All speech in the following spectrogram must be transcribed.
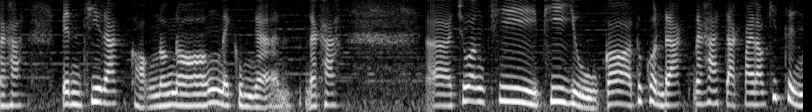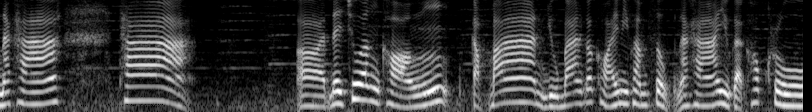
นะคะ เป็นที่รักของน้องๆในกลุ่มงานนะคะช่วงที่พี่อยู่ก็ทุกคนรักนะคะ จากไปเราคิดถึงนะคะ ถ้า ในช่วงของกลับบ้านอยู่บ้านก็ขอให้มีความสุขนะคะ อยู่กับครอบครัว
